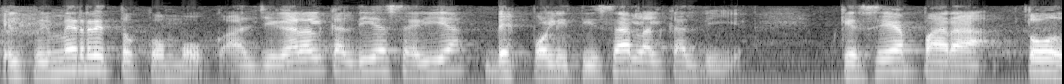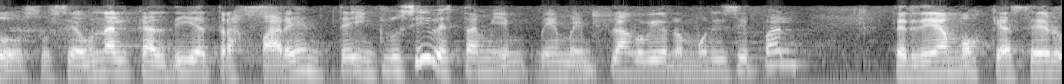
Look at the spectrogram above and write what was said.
El primer reto como al llegar a la alcaldía sería despolitizar la alcaldía que sea para todos, o sea, una alcaldía transparente, inclusive está en, en plan gobierno municipal, tendríamos que hacer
